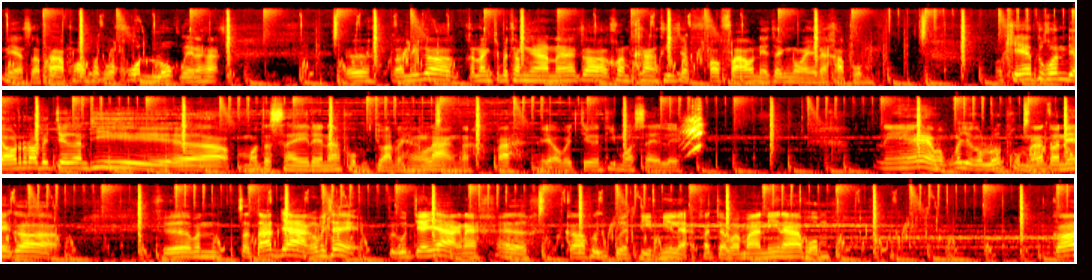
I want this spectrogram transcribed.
เนี่ยสภาพห้องผมก็โคตรรกเลยนะฮะเออตอนนี้ก็กำลังจะไปทำงานนะ ก็ค่อนข้างที่จะฟ้าวๆเนี่ยจังหน่อยนะครับผมโอเค ทุกคนเดี๋ยวเราไปเจอกันที่มอเตอร์ไซค์เลยนะ ผมจอดไปข้างล่างนะไปเดี๋ยวไปเจอกันที่มอเตอร์ไซค์เลย นี่ผมก็อยู่กับรถผมนะ ตอนนี้ก็คือมันสตาร์ทยากก็ไม่ใช่เปิดกุญแจยากนะ เออ ก็เพิ่งเปิดติดนี่แหละ ก็จะประมาณนี้นะครับผม ก็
